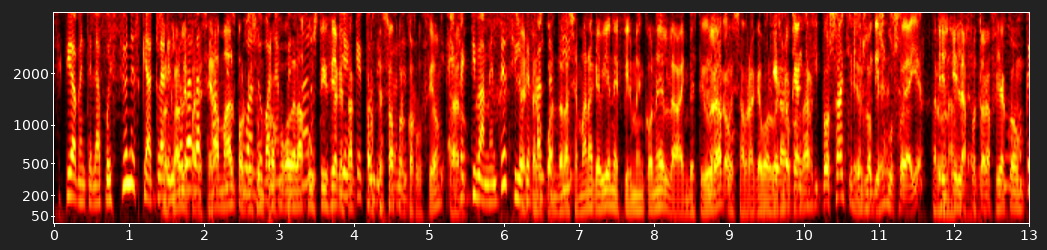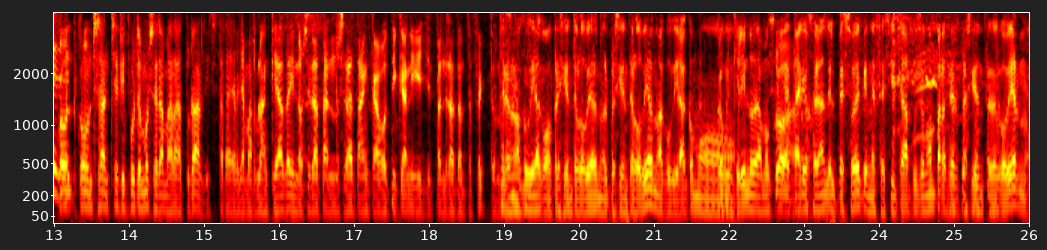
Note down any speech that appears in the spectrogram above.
Efectivamente, la cuestión es que aclaren claro, todas le parecerá las mal porque es un prófugo de la justicia que está procesado por corrupción. Claro. Efectivamente, si lo pero, que pero falta cuando aquí... la semana que viene firmen con él la investidura, claro. pues habrá que volver es a lo que anticipó Sánchez es en un discurso de ayer. Perdona, y, y, la fotografía no, con, con, Sánchez y Puigdemont será más natural y estará ya más blanqueada y no será tan no será tan caótica ni tendrá tanto efecto. ¿no? Pero no acudirá como presidente del gobierno, el presidente del gobierno, acudirá como, como inquilino de la Moncloa. secretario general del PSOE que necesita a Puigdemont para ser presidente del gobierno.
